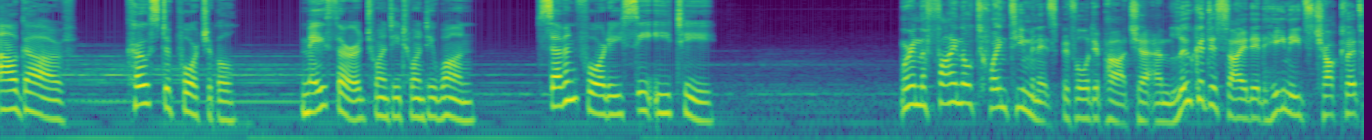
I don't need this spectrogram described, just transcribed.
Algarve, coast of Portugal, May 3rd, 2021, 7:40 CET. We're in the final 20 minutes before departure, and Luca decided he needs chocolate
